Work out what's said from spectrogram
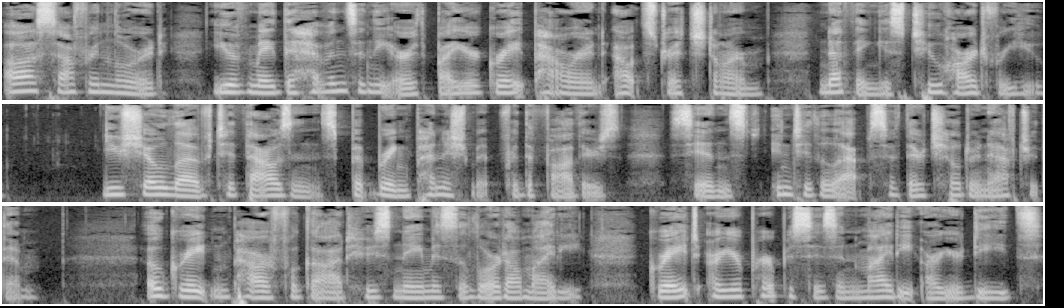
Ah, sovereign Lord, you have made the heavens and the earth by your great power and outstretched arm. Nothing is too hard for you. You show love to thousands, but bring punishment for the fathers' sins into the laps of their children after them. O great and powerful God, whose name is the Lord Almighty, great are your purposes and mighty are your deeds.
